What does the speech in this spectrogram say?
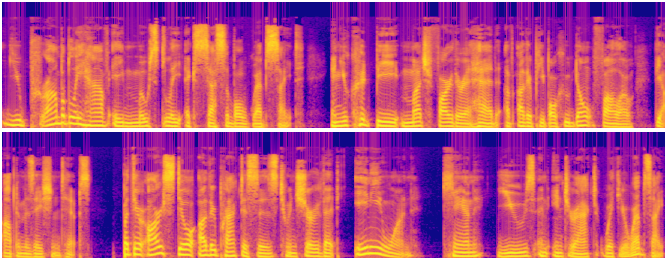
you probably have a mostly accessible website. And you could be much farther ahead of other people who don't follow the optimization tips. But there are still other practices to ensure that anyone can use and interact with your website.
